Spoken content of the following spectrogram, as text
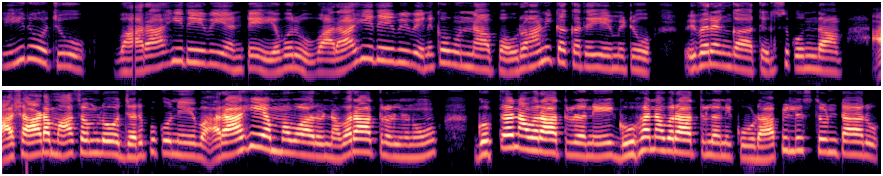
ఈరోజు వారాహిదేవి అంటే ఎవరు? వారాహిదేవి వెనుక ఉన్న పౌరాణిక కథ ఏమిటో వివరంగా తెలుసుకుందాం. ఆషాఢ మాసంలో జరుపుకునే వారాహి అమ్మవారు నవరాత్రులను గుప్త నవరాత్రులని, గుహ నవరాత్రులని కూడా పిలుస్తుంటారు.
